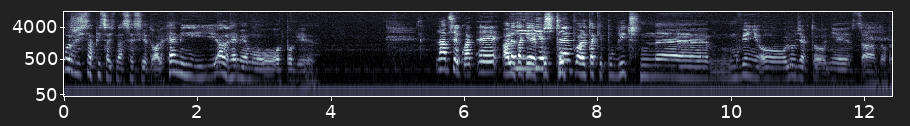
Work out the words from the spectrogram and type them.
może się zapisać na sesję do alchemii i alchemia mu odpowie. Na przykład. e, Ale takie, pu- jeszcze, pu- ale takie publiczne mówienie o ludziach to nie jest za dobre.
